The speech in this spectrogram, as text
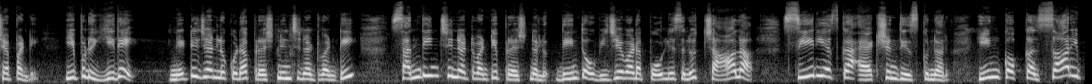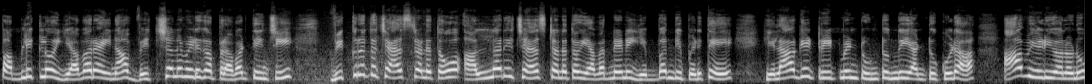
చెప్పండి. ఇప్పుడు ఇదే నెటిజన్లు కూడా ప్రశ్నించినటువంటి సంధించినటువంటి ప్రశ్నలు. దీంతో విజయవాడ పోలీసులు చాలా సీరియస్గా యాక్షన్ తీసుకున్నారు. ఇంకొకసారి పబ్లిక్లో ఎవరైనా విచ్చలవిడిగా ప్రవర్తించి వికృత చేష్టలతో అల్లరి చేష్టలతో ఎవరినైనా ఇబ్బంది పెడితే ఇలాగే ట్రీట్మెంట్ ఉంటుంది అంటూ కూడా ఆ వీడియోలను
